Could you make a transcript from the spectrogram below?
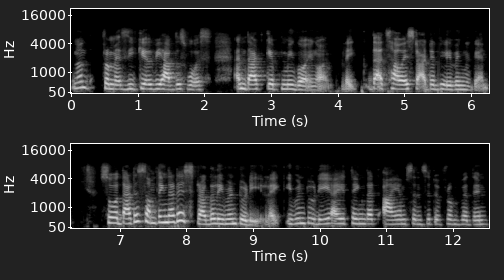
You know from ezekiel we have this verse and that kept me going on. Like that's how i started living again so that is something that i struggle even today. Like even today i think that i am sensitive from within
